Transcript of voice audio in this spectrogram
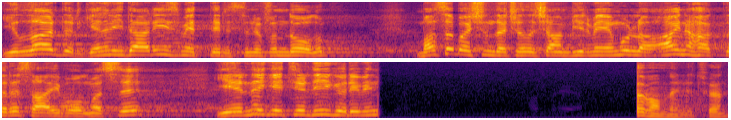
yıllardır genel idari hizmetleri sınıfında olup masa başında çalışan bir memurla aynı haklara sahip olması yerine getirdiği görevin Tamamlayın lütfen.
